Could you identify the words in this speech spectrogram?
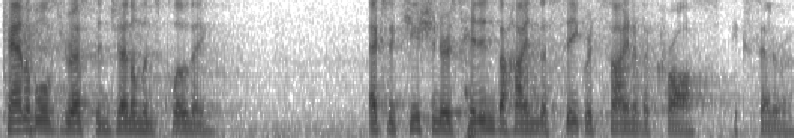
cannibals dressed in gentlemen's clothing, executioners hidden behind the sacred sign of the cross, etc.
